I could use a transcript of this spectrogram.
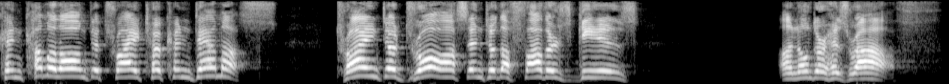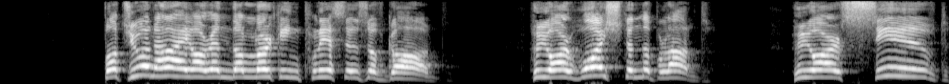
can come along to try to condemn us, trying to draw us into the Father's gaze and under his wrath. But you and I are in the lurking places of God, who are washed in the blood, who are saved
